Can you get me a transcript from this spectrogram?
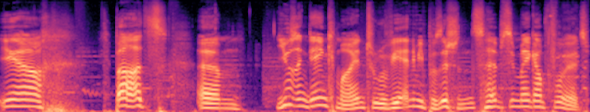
yeah, but, um, using the ink mine to reveal enemy positions helps you make up for it.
